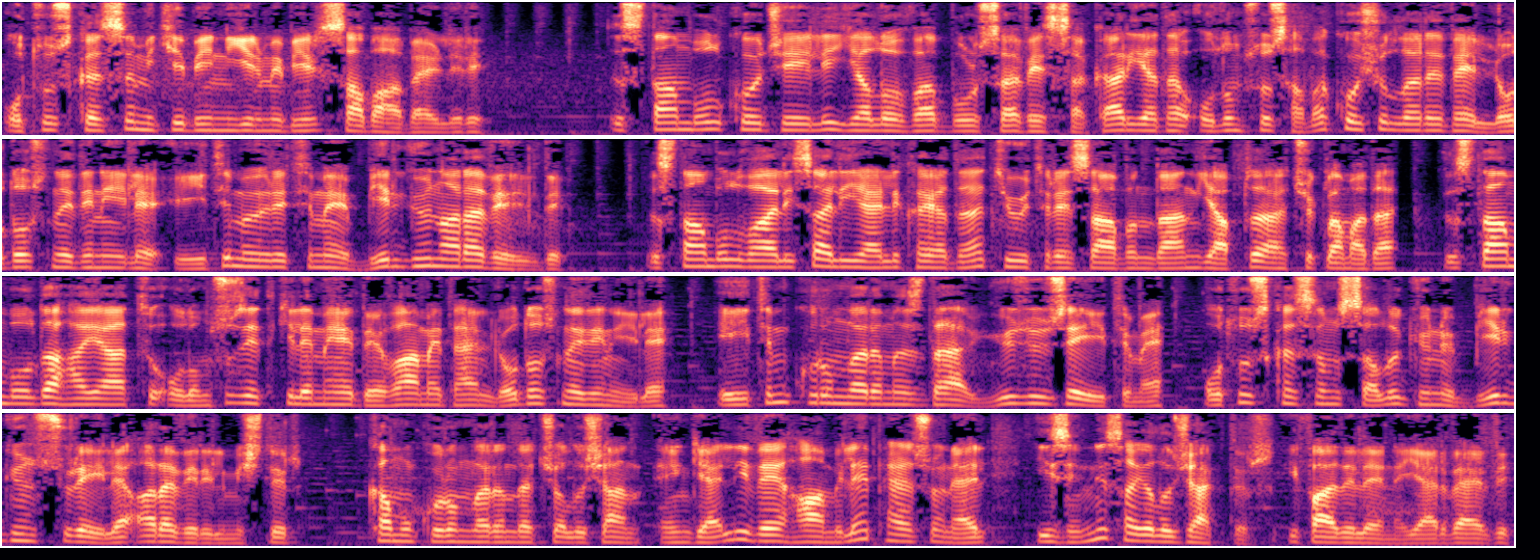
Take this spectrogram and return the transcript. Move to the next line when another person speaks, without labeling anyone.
30 Kasım 2021 Sabah Haberleri İstanbul, Kocaeli, Yalova, Bursa ve Sakarya'da olumsuz hava koşulları ve lodos nedeniyle eğitim öğretime bir gün ara verildi. İstanbul Valisi Ali Yerlikaya da Twitter hesabından yaptığı açıklamada İstanbul'da hayatı olumsuz etkilemeye devam eden lodos nedeniyle eğitim kurumlarımızda yüz yüze eğitime 30 Kasım Salı günü bir gün süreyle ara verilmiştir kamu kurumlarında çalışan engelli ve hamile personel izinli sayılacaktır ifadelerine yer verdi.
